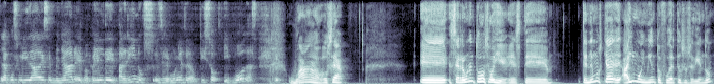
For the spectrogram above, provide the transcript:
la posibilidad de desempeñar el papel de padrinos en ceremonias de bautizo y bodas. Wow, o sea, eh, se reúnen todos, oye, este, tenemos que, eh, hay un movimiento fuerte sucediendo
